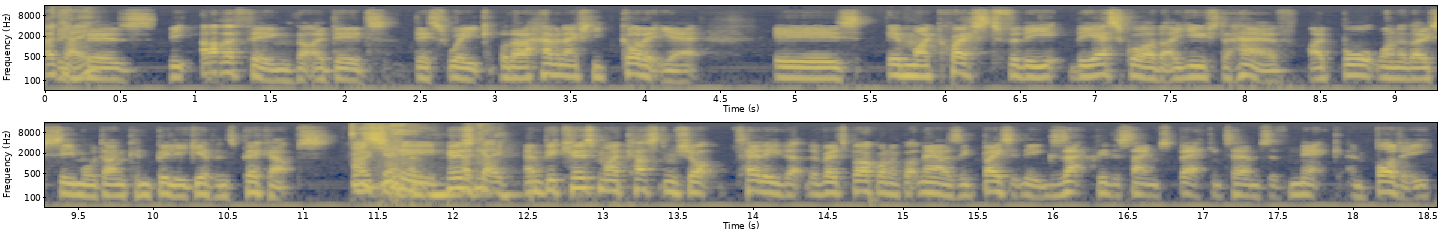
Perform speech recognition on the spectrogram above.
Okay. Because the other thing that I did this week, although I haven't actually got it yet, is in my quest for the the Esquire that I used to have. I bought one of those Seymour Duncan Billy Gibbons pickups. Did Okay. you? Because- Okay. And because my custom shop telly that the Red Spark one I've got now is basically exactly the same spec in terms of neck and body,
